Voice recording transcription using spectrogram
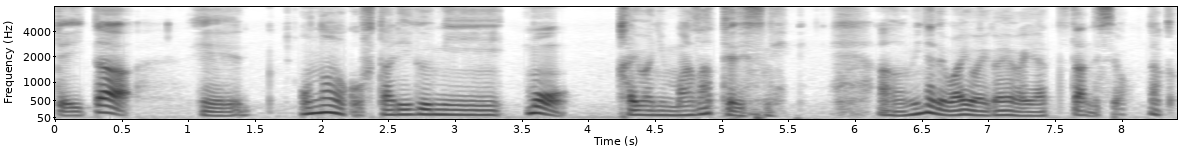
ていた、えー、女の子二人組も会話に混ざってですね、あの、みんなでワイワイガヤガヤやってたんですよ。なんか、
